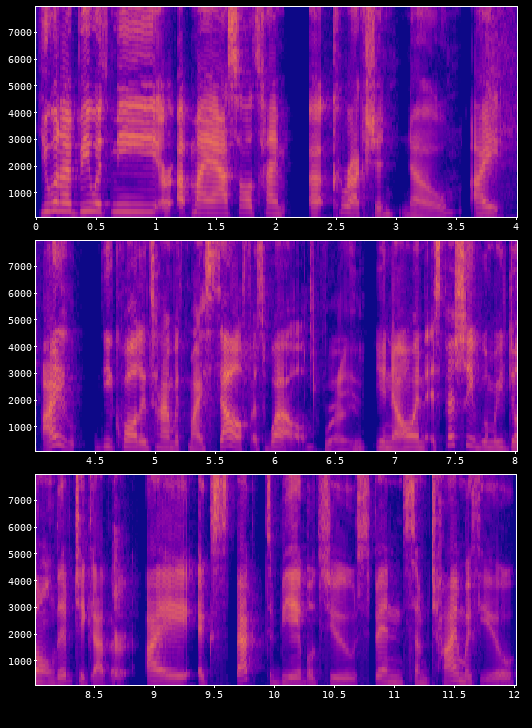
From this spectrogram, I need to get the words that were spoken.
you want to be with me or up my ass all the time? Uh, correction, no. I I need quality time with myself as well. Right. you know, and especially when we don't live together, I expect to be able to spend some time with you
